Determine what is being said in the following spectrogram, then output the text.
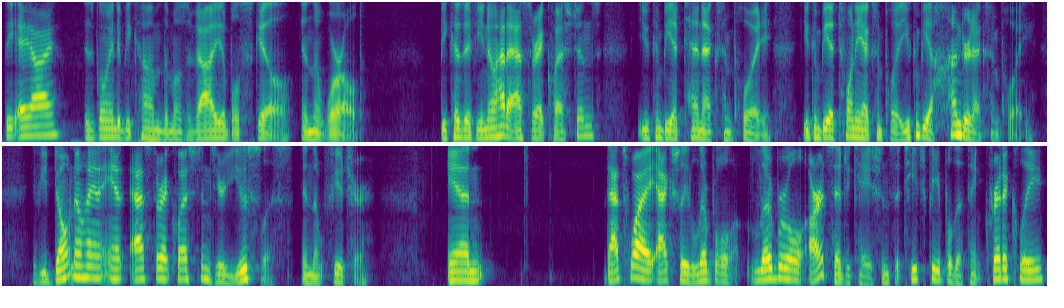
the AI is going to become the most valuable skill in the world. Because if you know how to ask the right questions, you can be a 10x employee, you can be a 20x employee, you can be a 100x employee. If you don't know how to ask the right questions, you're useless in the future. And that's why actually liberal liberal arts educations that teach people to think critically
